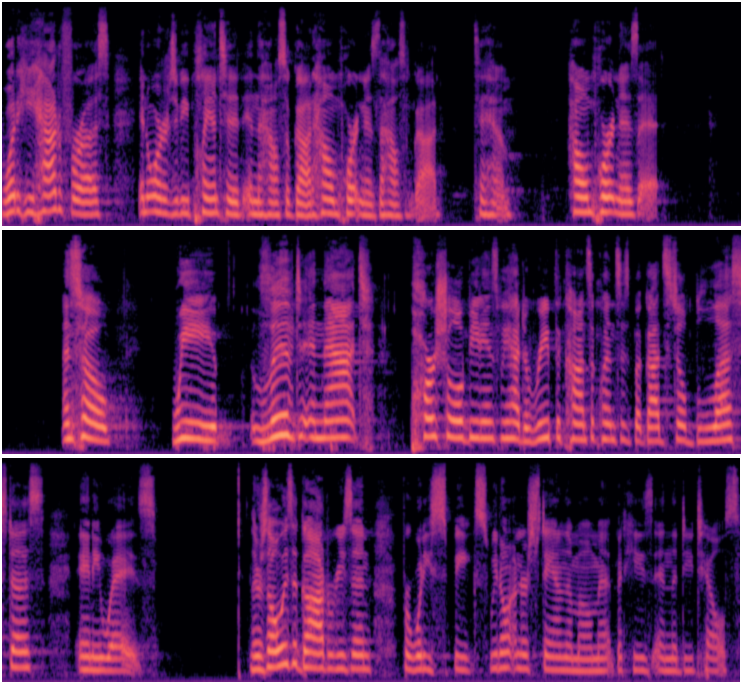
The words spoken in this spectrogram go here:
what he had for us in order to be planted in the house of God. How important is the house of God to him? How important is it? And so we lived in that partial obedience. We had to reap the consequences, but God still blessed us anyways. There's always a God reason for what he speaks. We don't understand the moment, but he's in the details.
